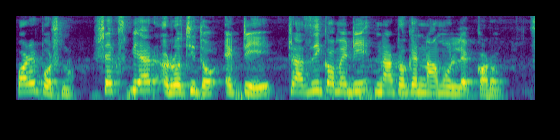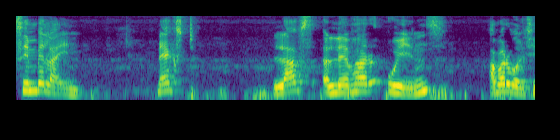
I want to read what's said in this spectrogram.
পরের প্রশ্ন, শেক্সপিয়ার রচিত একটি ট্রাজিকমেডি নাটকের নাম উল্লেখ করো। সিম্বেলাইন। নেক্সট লাভস লেভার উইন্স আবার বলছি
